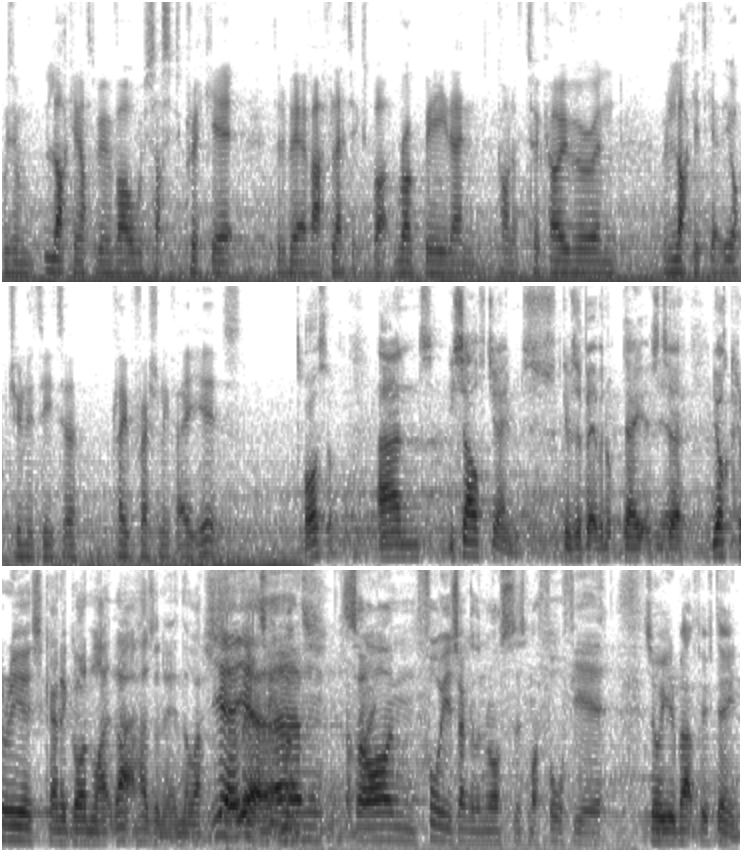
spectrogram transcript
Was lucky enough to be involved with Sussex cricket, did a bit of athletics, but rugby then kind of took over and been lucky to get the opportunity to play professionally for eight years. Awesome. And yourself, James, give us a bit of an update as to your career's kind of gone like that, hasn't it, in the last Yeah, 18 yeah. months? Um, so I'm four years younger than Ross. This is my fourth year. So you're about 15?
